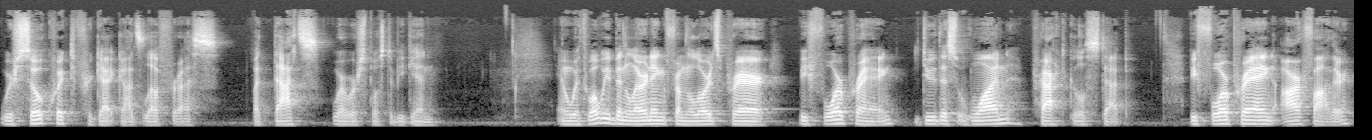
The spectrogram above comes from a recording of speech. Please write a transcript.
We're so quick to forget God's love for us, but that's where we're supposed to begin. And with what we've been learning from the Lord's Prayer, before praying, do this one practical step. Before praying, Our Father,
